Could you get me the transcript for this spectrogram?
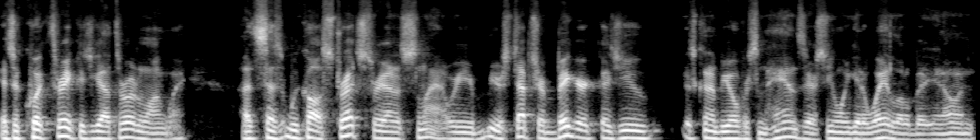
it's a quick three because you got to throw it a long way. It says we call a stretch three on a slant where your your steps are bigger because you it's going to be over some hands there, so you want to get away a little bit, you know. And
